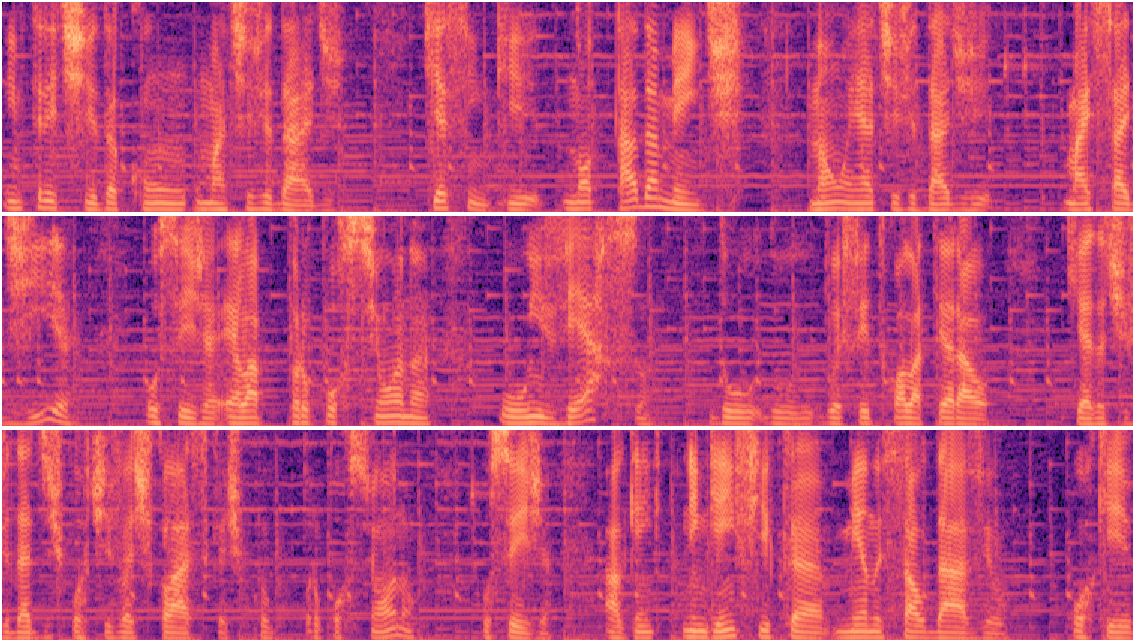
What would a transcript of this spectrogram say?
entretida com uma atividade que assim que notadamente não é atividade mais sadia, ou seja, ela proporciona o inverso do, do, do efeito colateral que as atividades esportivas clássicas pro, proporcionam, ou seja, alguém, ninguém fica menos saudável porque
